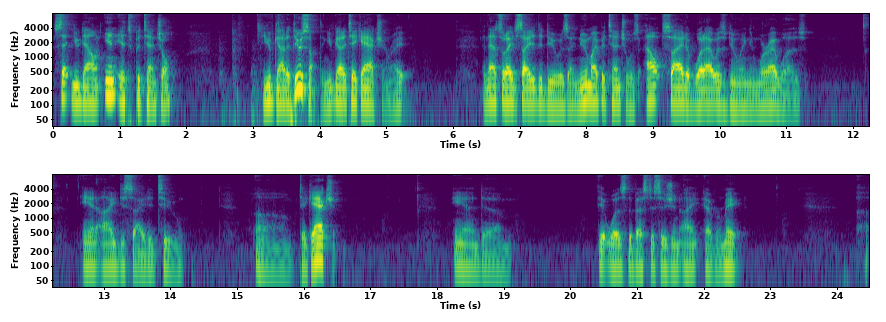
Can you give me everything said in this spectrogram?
set you down in its potential you've got to do something. You've got to take action, right? And that's what I decided to do is I knew my potential was outside of what I was doing and where I was. And I decided to um, take action. And um, it was the best decision I ever made. Uh,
